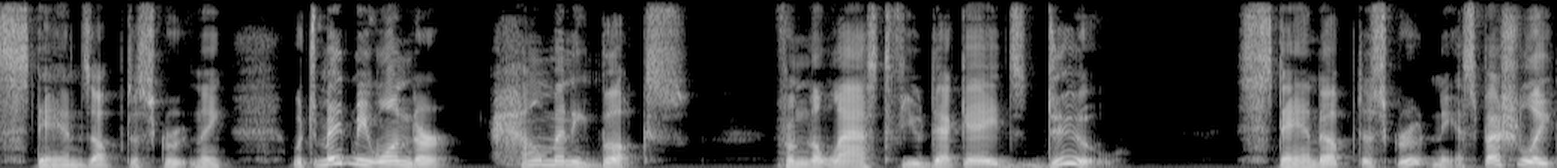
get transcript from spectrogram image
stands up to scrutiny, which made me wonder how many books from the last few decades do stand up to scrutiny, especially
